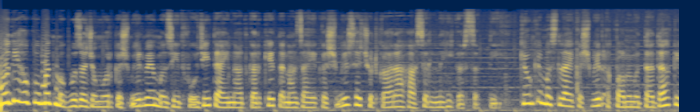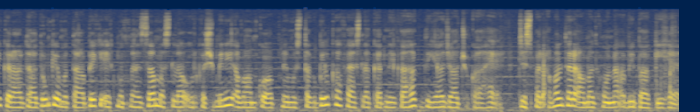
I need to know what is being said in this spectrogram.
مودی حکومت مقبوضہ جموں اور کشمیر میں مزید فوجی تعینات کر کے تنازع کشمیر سے چھٹکارا حاصل نہیں کر سکتی۔ کیونکہ مسئلہ کشمیر اقوام متحدہ کی قراردادوں کے مطابق ایک متنازع مسئلہ اور کشمیری عوام کو اپنے مستقبل کا فیصلہ کرنے کا حق دیا جا چکا ہے، جس پر عمل درآمد ہونا ابھی باقی ہے۔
